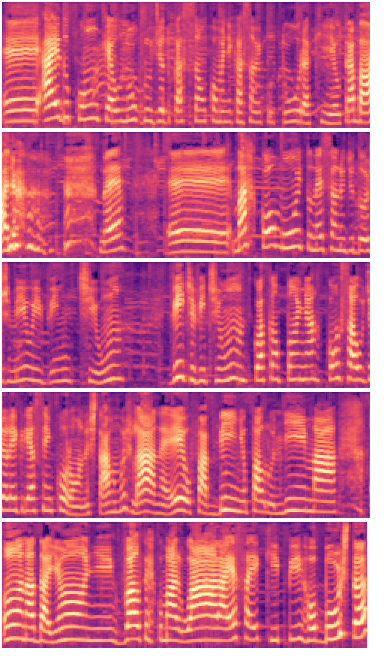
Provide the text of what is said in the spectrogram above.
é, a Educom, que é o núcleo de educação, comunicação e cultura que eu trabalho, né? É, marcou muito nesse ano de 2021, 2021, com a campanha Com Saúde e Alegria Sem Corona. Estávamos lá, né? Eu, Fabinho, Paulo Lima, Ana Daiane, Walter Kumaruara, essa equipe robusta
